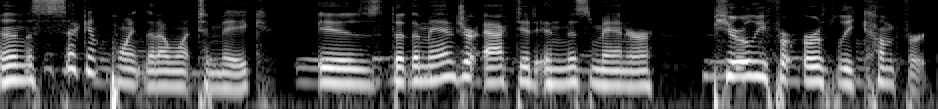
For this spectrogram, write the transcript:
And the second point that I want to make is that the manager acted in this manner purely for earthly comfort,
